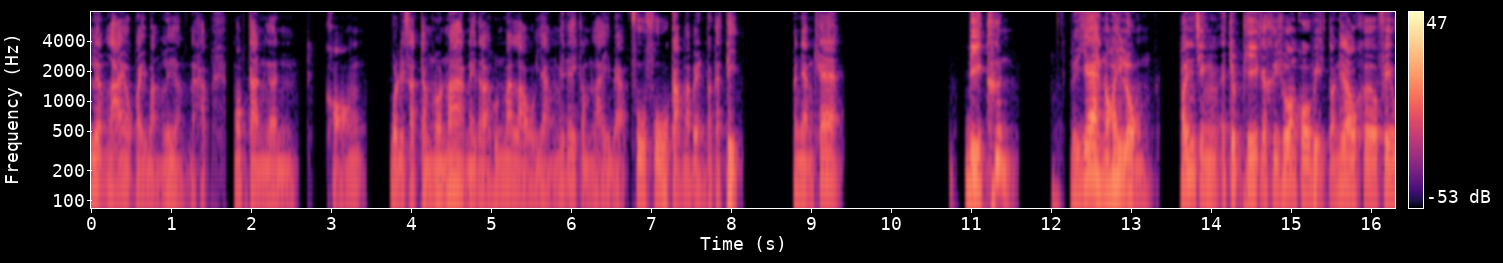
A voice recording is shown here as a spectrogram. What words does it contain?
เรื่องร้ายออกไปบางเรื่องนะครับ งบการเงินของบริษัทจำนวนมากในตลาดหุ้นบ้านเรายังไม่ได้กำไรแบบฟูฟูกลับมาเป็นปกติ มันยังแค่ ดีขึ้น หรือแย่น้อยลง เพราะจริงๆ จุด peak็คือช่วงโควิด ตอนที่เราเคอร์ฟิว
